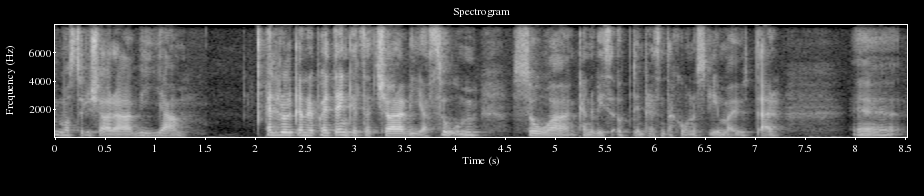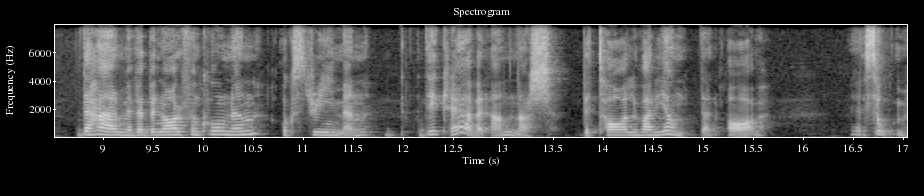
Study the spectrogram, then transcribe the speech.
måste du köra via eller då kan du på ett enkelt sätt köra via Zoom så kan du visa upp din presentation och streama ut där. Eh, det här med webbinarfunktionen och streamen, det kräver annars betalvarianten av eh, Zoom.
